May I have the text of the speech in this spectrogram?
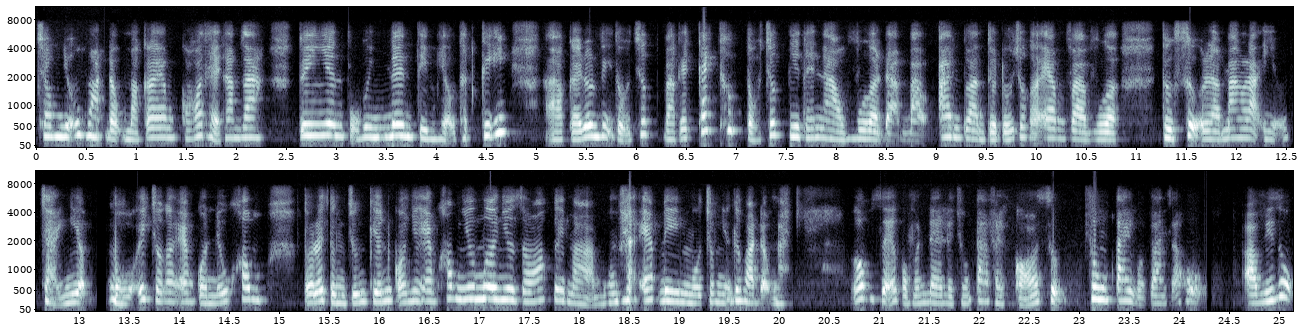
trong những hoạt động mà các em có thể tham gia. Tuy nhiên phụ huynh nên tìm hiểu thật kỹ à, cái đơn vị tổ chức và cái cách thức tổ chức như thế nào vừa đảm bảo an toàn tuyệt đối cho các em và vừa thực sự là mang lại những trải nghiệm bổ ích cho các em. Còn nếu không tôi đã từng chứng kiến có những em khóc như mưa như gió khi mà bố mẹ ép đi một trong những cái hoạt động này. Gốc rễ của vấn đề là chúng ta phải có sự chung tay của toàn xã hội. À, ví dụ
